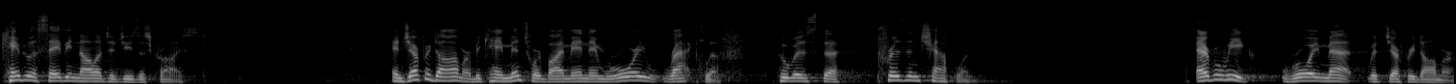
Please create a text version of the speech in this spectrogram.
came to a saving knowledge of Jesus Christ. And Jeffrey Dahmer became mentored by a man named Roy Ratcliff, who was the prison chaplain. Every week, Roy met with Jeffrey Dahmer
